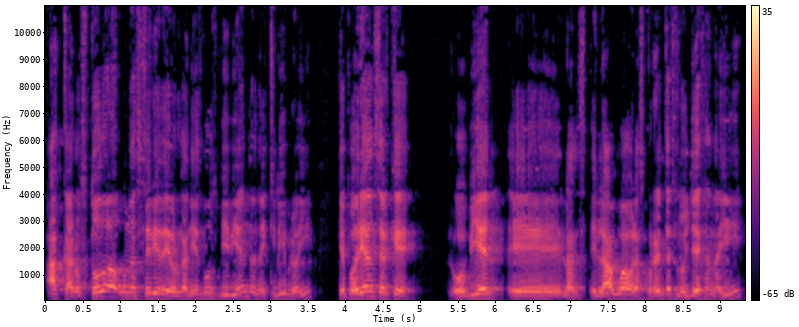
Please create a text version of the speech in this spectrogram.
ácaros, toda una serie de organismos viviendo en equilibrio ahí, que podrían ser que o bien eh, el agua o las corrientes lo dejan ahí,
